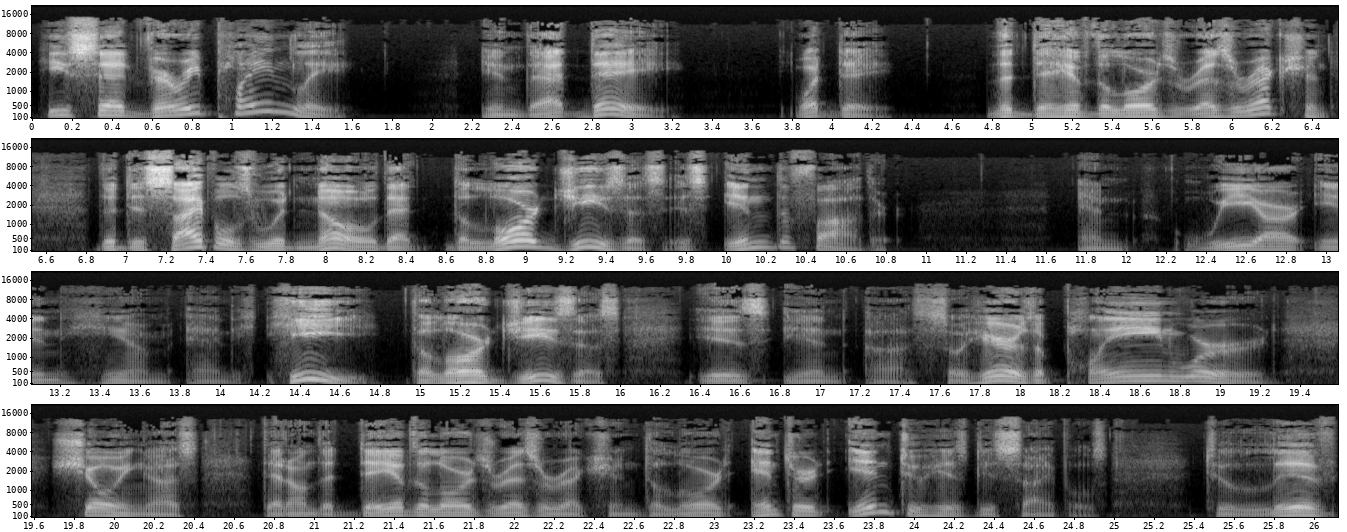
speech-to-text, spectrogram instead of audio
He said very plainly, In that day, what day? The day of the Lord's resurrection. The disciples would know that the Lord Jesus is in the Father, and we are in Him, and He, the Lord Jesus, is in us. So here is a plain word showing us that on the day of the Lord's resurrection, the Lord entered into his disciples to live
